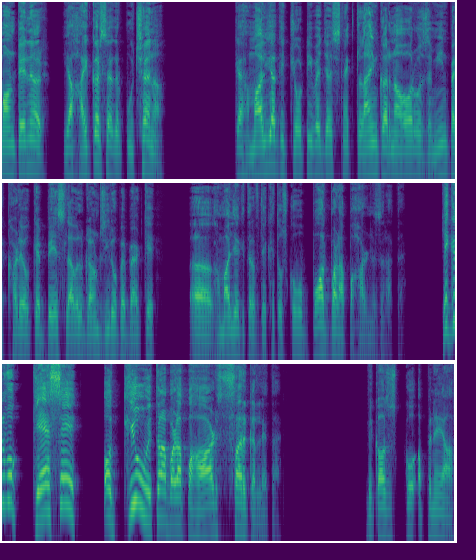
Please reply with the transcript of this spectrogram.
माउंटेनर या हाइकर से अगर पूछे ना, कि हिमालय की चोटी पे जिसने क्लाइम करना हो और वो ज़मीन पे खड़े हो के बेस लेवल ग्राउंड ज़ीरो पे बैठ के हिमालय की तरफ़ देखे तो उसको वो बहुत बड़ा पहाड़ नज़र आता है। लेकिन वो कैसे और क्यों इतना बड़ा पहाड़ सर कर लेता है? बिकॉज़ उसको अपने आप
